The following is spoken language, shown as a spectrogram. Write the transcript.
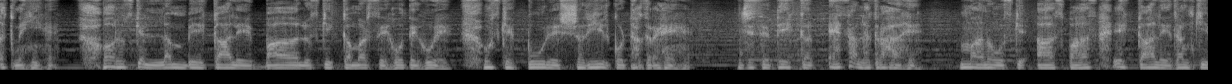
तक नहीं है, और उसके लंबे काले बाल उसकी कमर से होते हुए उसके पूरे शरीर को ढक रहे हैं, जिसे देखकर ऐसा लग रहा है, मानो उसके आसपास एक काले रंग की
